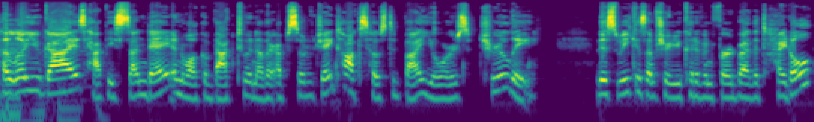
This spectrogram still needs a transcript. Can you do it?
Hello, you guys. Happy Sunday, and welcome back to another episode of J Talks hosted by yours truly. This week, as I'm sure you could have inferred by the title,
